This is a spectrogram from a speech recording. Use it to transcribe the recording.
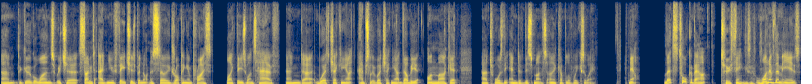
um, the Google ones, which are starting to add new features, but not necessarily dropping in price like these ones have. And uh, worth checking out, absolutely worth checking out. They'll be on market uh, towards the end of this month, so only a couple of weeks away. Now, let's talk about two things. One of them is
